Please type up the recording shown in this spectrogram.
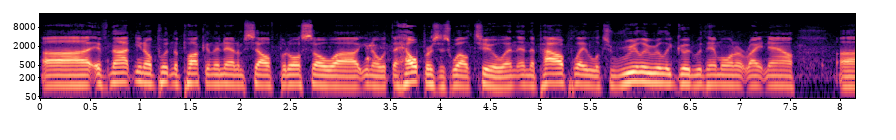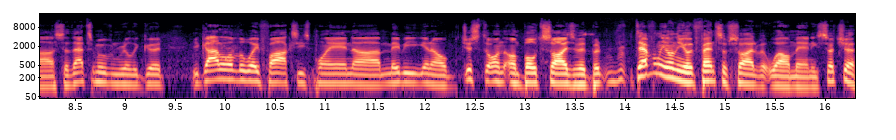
Uh, if not, you know, putting the puck in the net himself, but also, uh, you know, with the helpers as well too. And, and the power play looks really, really good with him on it right now. Uh, so that's moving really good. You gotta love the way Foxy's playing. Uh, maybe you know, just on, on both sides of it, but definitely on the offensive side of it. Well, man, he's such a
